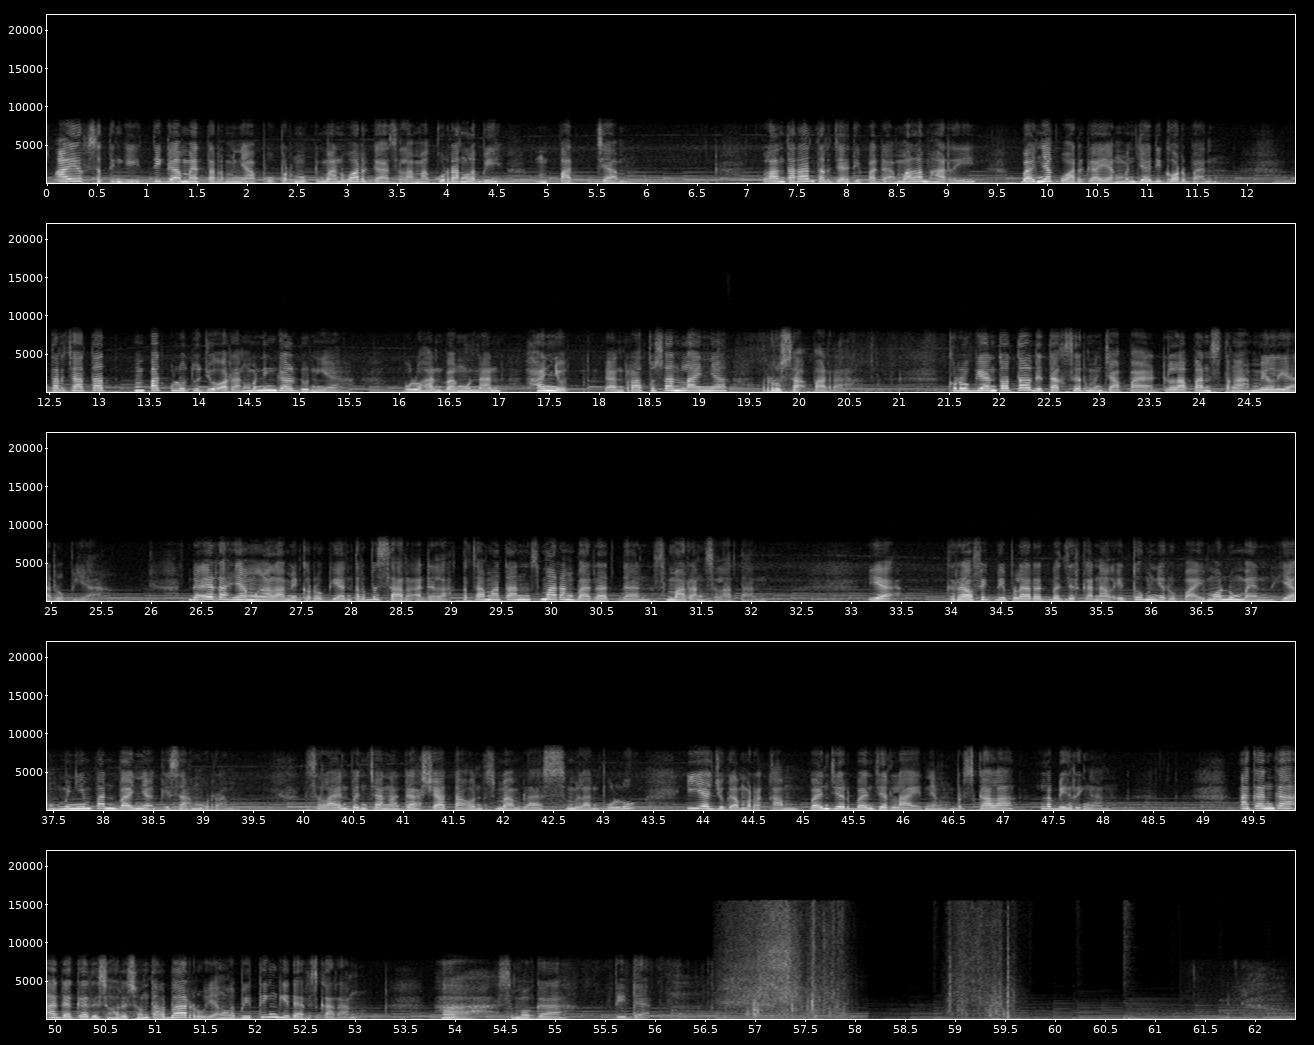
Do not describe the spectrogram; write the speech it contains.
Air setinggi 3 meter menyapu permukiman warga selama kurang lebih 4 jam. Lantaran terjadi pada malam hari, banyak warga yang menjadi korban. Tercatat 47 orang meninggal dunia, puluhan bangunan hanyut dan ratusan lainnya rusak parah. Kerugian total ditaksir mencapai 8,5 miliar rupiah. Daerah yang mengalami kerugian terbesar adalah Kecamatan Semarang Barat dan Semarang Selatan. Ya, grafik di pleret banjir kanal itu menyerupai monumen yang menyimpan banyak kisah muram. Selain bencana dahsyat tahun 1990, ia juga merekam banjir-banjir lain yang berskala lebih ringan. Akankah ada garis horizontal baru yang lebih tinggi dari sekarang? Hah, semoga tidak.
